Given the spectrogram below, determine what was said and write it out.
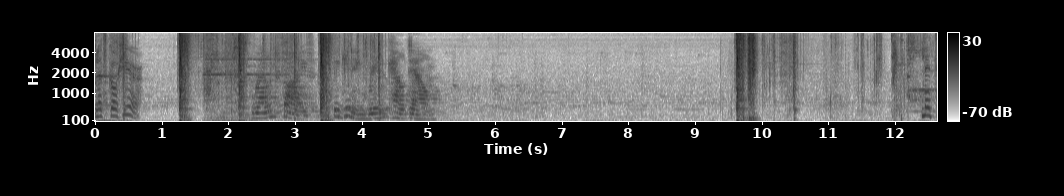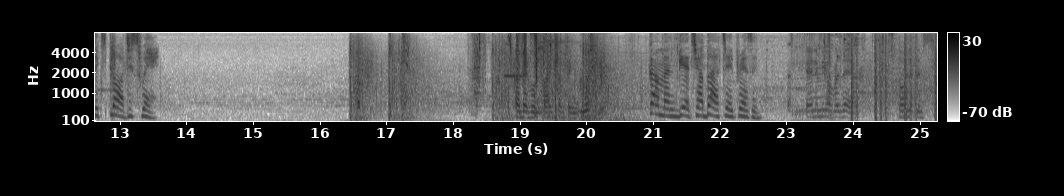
Let's go here. Round five, beginning ring countdown. Let's explore this way. I bet we'll find something good here. Come and get your birthday present. Enemy over there. Don't let them see.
